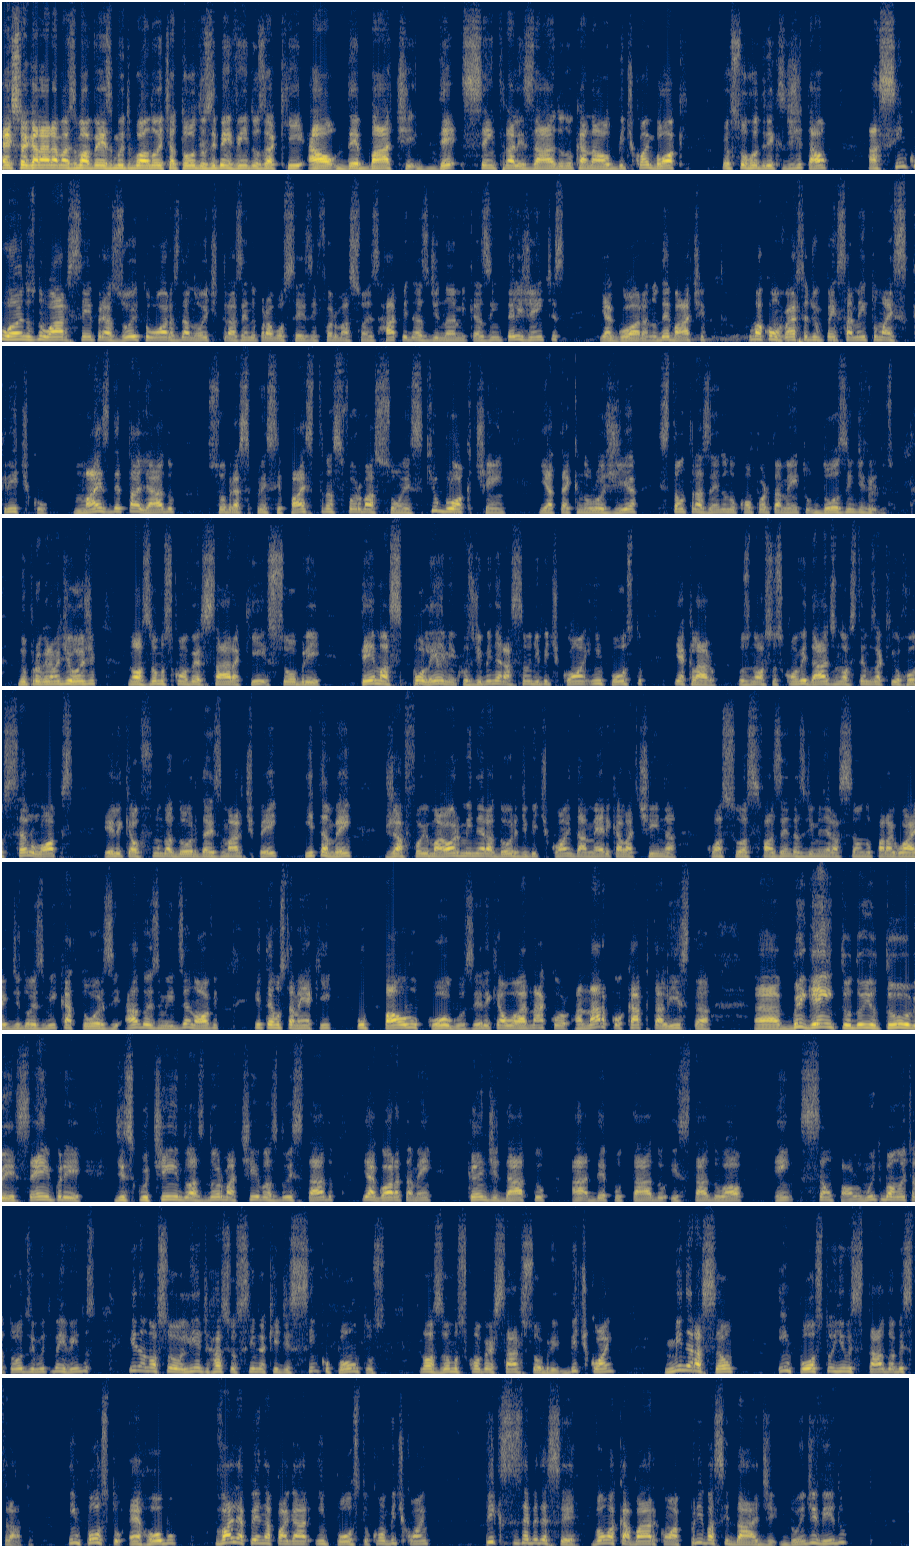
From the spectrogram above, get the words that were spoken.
É isso aí, galera. Mais uma vez, muito boa noite a todos e bem-vindos aqui ao debate descentralizado no canal Bitcoin Block. Eu sou Rodrigues Digital. Há cinco anos no ar, sempre às 8 horas da noite, trazendo para vocês informações rápidas, dinâmicas e inteligentes. E agora, no debate, uma conversa de um pensamento mais crítico, mais detalhado sobre as principais transformações que o blockchain e a tecnologia estão trazendo no comportamento dos indivíduos. No programa de hoje, nós vamos conversar aqui sobre temas polêmicos de mineração de Bitcoin, imposto e, é claro, os nossos convidados. Nós temos aqui o Rossello Lopes, ele que é o fundador da SmartPay e também já foi o maior minerador de Bitcoin da América Latina com as suas fazendas de mineração no Paraguai de 2014 a 2019. E temos também aqui o Paulo Cogos, ele que é o anarco, anarcocapitalista uh, briguento do YouTube, sempre discutindo as normativas do Estado e agora também candidato a deputado estadual em São Paulo. Muito boa noite a todos e muito bem-vindos. E na nossa linha de raciocínio aqui de cinco pontos, nós vamos conversar sobre Bitcoin, mineração, imposto e o Estado abstrato. Imposto é roubo, vale a pena pagar imposto com Bitcoin, Pix e CBDC vão acabar com a privacidade do indivíduo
